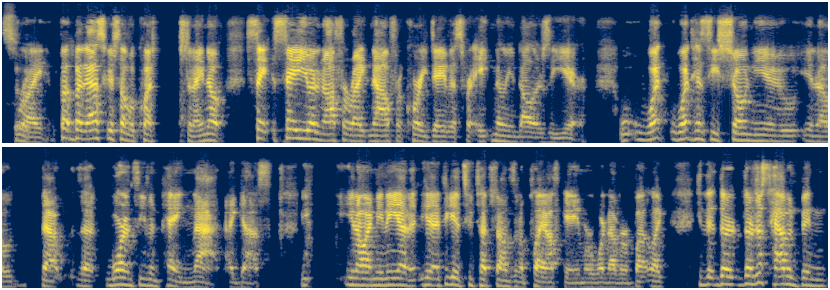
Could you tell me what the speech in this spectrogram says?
So. right. But but ask yourself a question. I know, say say you had an offer right now for Corey Davis for eight million dollars a year what what has he shown you you know that that warrants even paying that i guess? You, you know i mean he had he, i think he had two touchdowns in a playoff game or whatever but like there there just haven't been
